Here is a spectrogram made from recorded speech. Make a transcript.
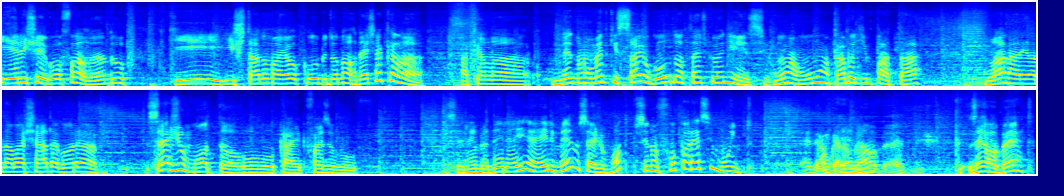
e ele chegou falando que está no maior clube do Nordeste, aquela aquela no momento que sai o gol do Atlético Goianiense, um a um, acaba de empatar lá na Arena da Baixada, agora Sérgio Mota, o, o Caio que faz o gol. Você lembra dele aí? É ele mesmo, Sérgio Mota? Se não for, parece muito. É não, cara, É é Zé não? Roberto, bicho. Zé Roberto?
